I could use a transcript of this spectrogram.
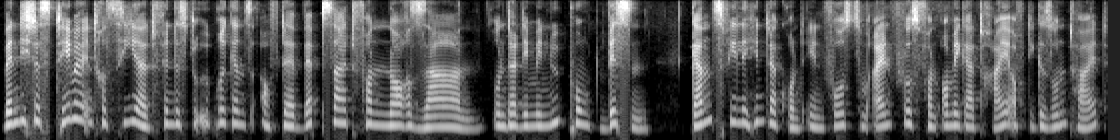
Wenn dich das Thema interessiert, findest du übrigens auf der Website von Norsan unter dem Menüpunkt Wissen ganz viele Hintergrundinfos zum Einfluss von Omega-3 auf die Gesundheit,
